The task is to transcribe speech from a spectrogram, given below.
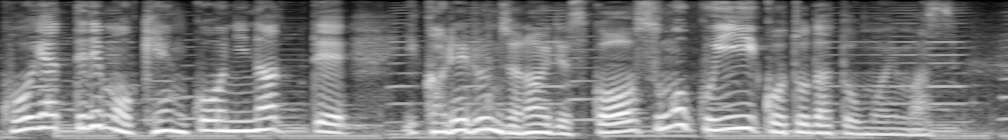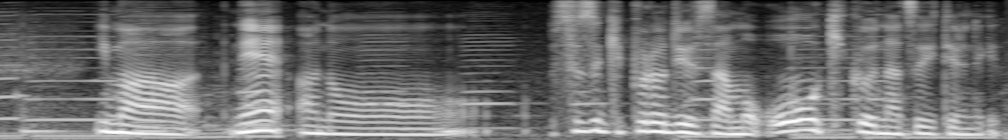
こうやってでも健康になっていかれるんじゃないですか？すごくいいことだと思います。今ねあのー、鈴木プロデューサーも大きくうなずいてるんだけど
